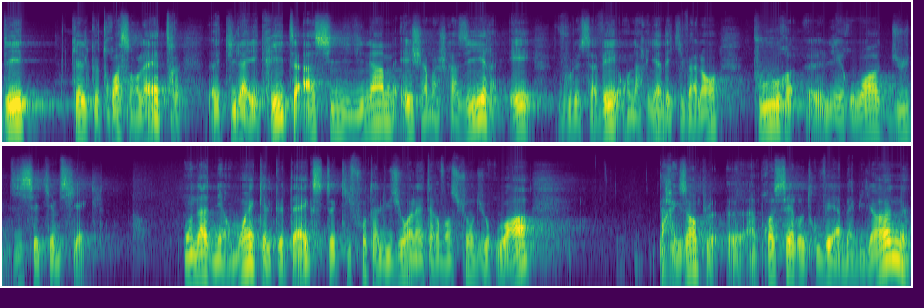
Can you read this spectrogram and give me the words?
des quelques 300 lettres euh, qu'il a écrites à Sinidinam et Shamash Razir, et vous le savez, on n'a rien d'équivalent pour euh, les rois du XVIIe siècle. On a néanmoins quelques textes qui font allusion à l'intervention du roi. Par exemple, euh, un procès retrouvé à Babylone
